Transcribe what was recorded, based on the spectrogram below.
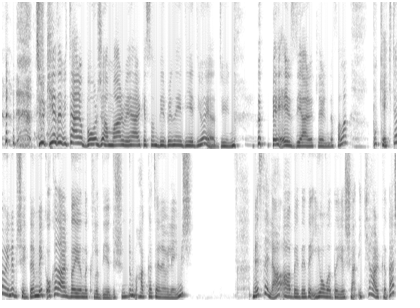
Türkiye'de bir tane borcam var ve herkes onu birbirine hediye ediyor ya düğün ev ziyaretlerinde falan. Bu kek de öyle bir şey. Demek o kadar dayanıklı diye düşündüm. Hakikaten öyleymiş. Mesela ABD'de Iowa'da yaşayan iki arkadaş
